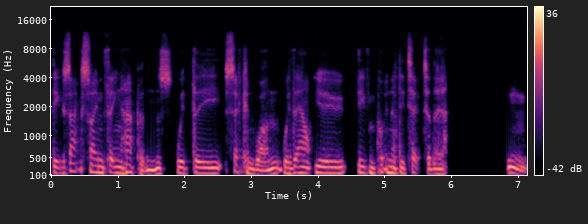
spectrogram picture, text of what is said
the exact same thing happens with the second one without you even putting a detector there. Mm.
